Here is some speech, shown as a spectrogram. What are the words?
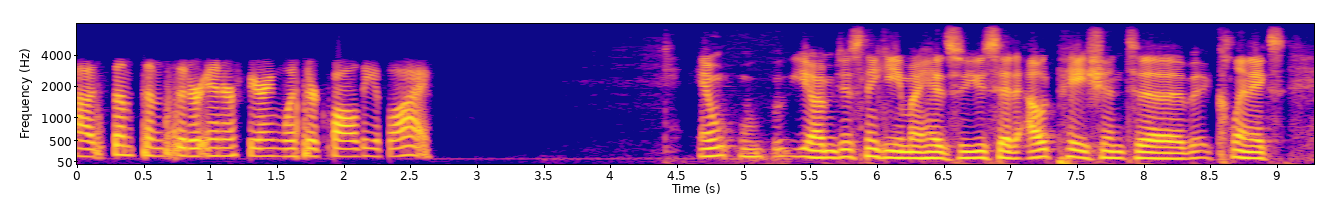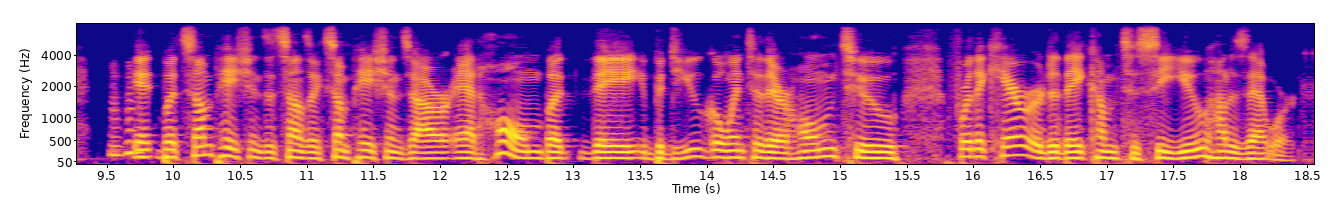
uh, symptoms that are interfering with their quality of life. And yeah, I'm just thinking in my head. So you said outpatient uh, clinics. Mm-hmm. It, but some patients, it sounds like some patients are at home, but they, but do you go into their home to for the care, or do they come to see you? How does that work?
